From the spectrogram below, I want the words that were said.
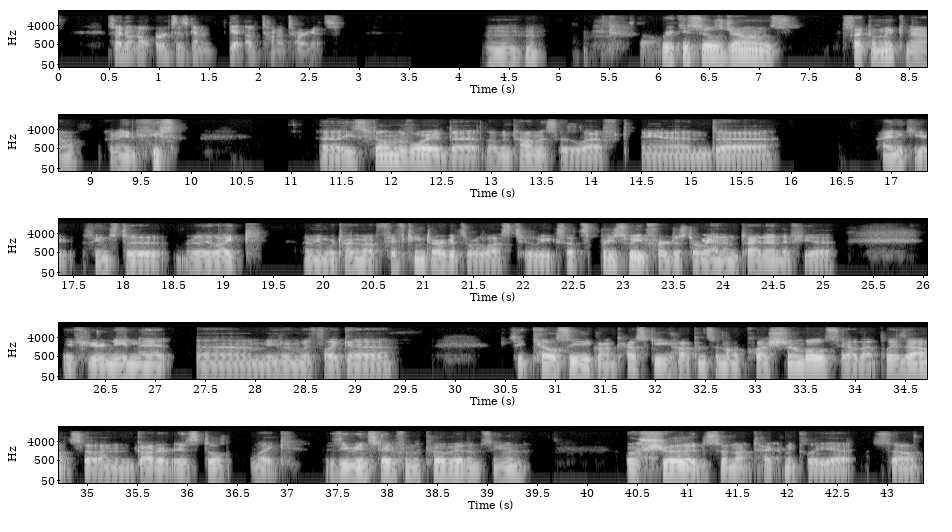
So I don't know Ertz is going to get a ton of targets. hmm So Ricky Seals Jones, second week now. I mean, he's uh, he's filling the void that Logan Thomas has left, and uh, Heinicke seems to really like. I mean, we're talking about 15 targets over the last two weeks. That's pretty sweet for just a random tight end if you if you're needing it. Um, even with like a see Kelce, Gronkowski, Hockenson, all questionable. See how that plays out. So, and Goedert is still like, is he reinstated from the COVID? I'm seeing. Oh, Uh, should so not technically yet. So,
